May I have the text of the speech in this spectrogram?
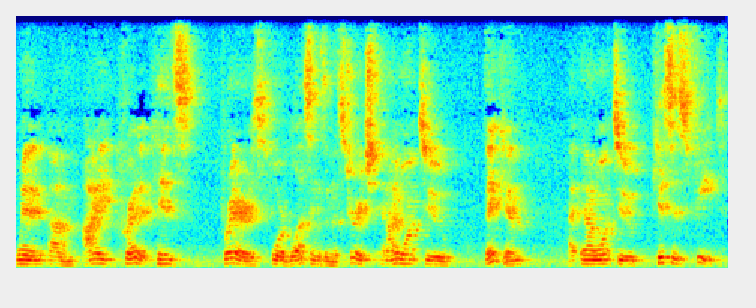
When um, I credit his prayers for blessings in this church and I want to thank him and I want to kiss his feet,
